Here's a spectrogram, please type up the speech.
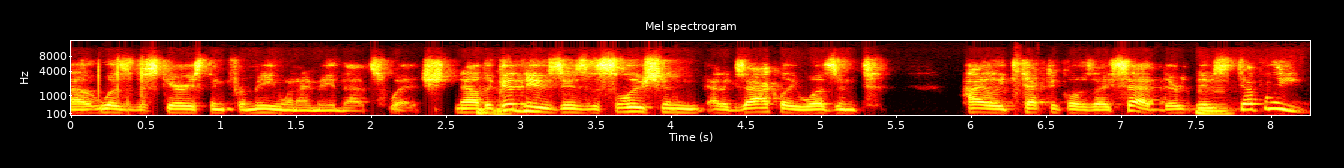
uh, was the scariest thing for me when I made that switch. Now, the mm-hmm. good news is the solution at Xactly wasn't highly technical, as I said. There, there's mm-hmm. definitely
